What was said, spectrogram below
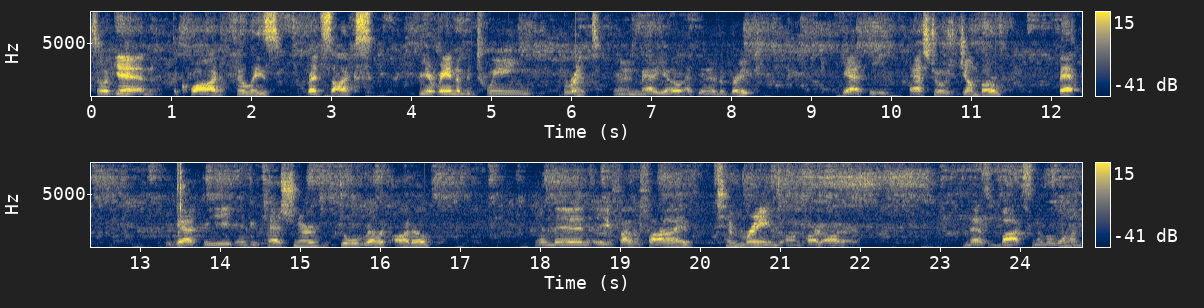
So again, the quad, Phillies, Red Sox, being random between Brent and Matteo at the end of the break. Got the Astros Jumbo bet. We got the Andrew Cashner dual relic auto. And then a 5 of 5 Tim Raines on card auto. And that's box number one.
